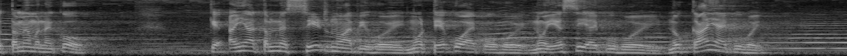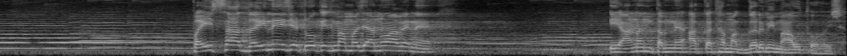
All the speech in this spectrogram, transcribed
તો તમે મને કહો કે અહીંયા તમને સીટ ન આપી હોય, નો ટેકો આપ્યો હોય, નો એસી આપ્યું હોય, નો કાંઈ આપ્યું હોય. પૈસા દઈને જે ટોકીજમાં મજા ન આવે ને, એ આનંદ તમને આ કથામાં ગરમીમાં આવતો હોય છે.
